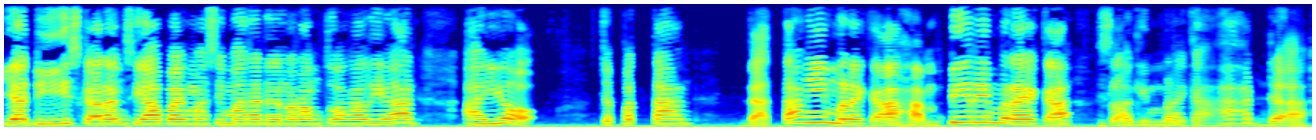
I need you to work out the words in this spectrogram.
Ya di sekarang siapa yang masih marah dengan orang tua kalian? Ayo, cepetan datangi mereka, hampiri mereka selagi mereka ada.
